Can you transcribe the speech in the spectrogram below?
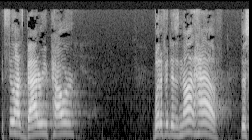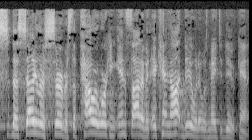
it still has battery power. But if it does not have the, the cellular service, the power working inside of it, it cannot do what it was made to do, can it?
